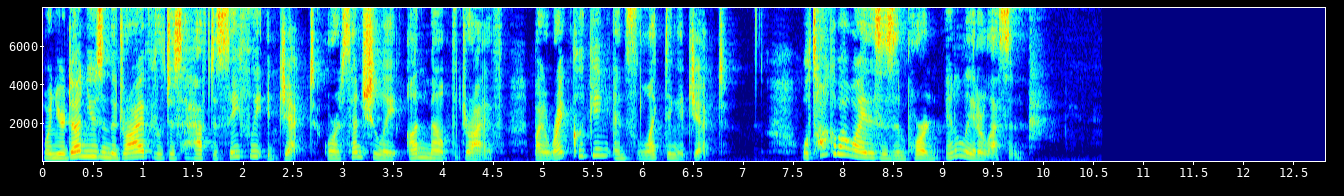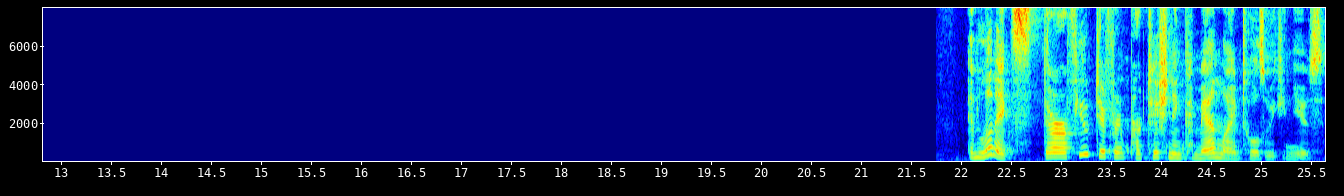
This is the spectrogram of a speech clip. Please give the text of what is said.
When you're done using the drive, you'll just have to safely eject, or essentially unmount the drive, by right-clicking and selecting Eject. We'll talk about why this is important in a later lesson. In Linux, there are a few different partitioning command line tools we can use.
